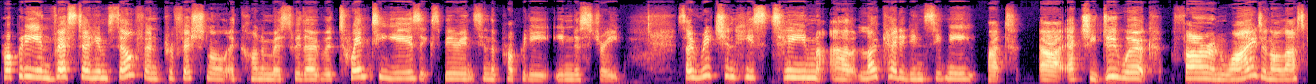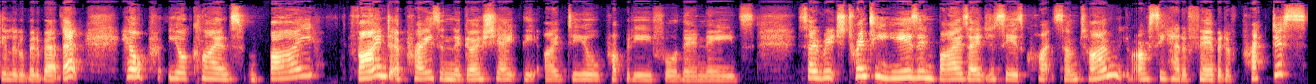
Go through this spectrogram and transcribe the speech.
property investor himself and professional economist with over 20 years experience in the property industry. So Rich and his team are located in Sydney, but uh, actually do work far and wide, and I'll ask you a little bit about that. Help your clients buy, find, appraise, and negotiate the ideal property for their needs. So, Rich, 20 years in buyer's agency is quite some time. You've obviously had a fair bit of practice.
